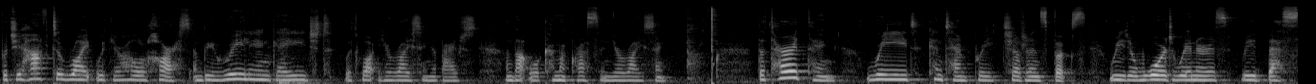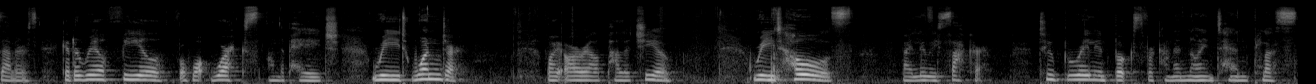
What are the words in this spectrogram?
But you have to write with your whole heart and be really engaged with what you're writing about, and that will come across in your writing. The third thing, read contemporary children's books. Read award winners, read bestsellers. Get a real feel for what works on the page. Read Wonder by R.L. Palacio. Read Holes by Louis Sachar. Two brilliant books for kind of 9, 10 plus.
